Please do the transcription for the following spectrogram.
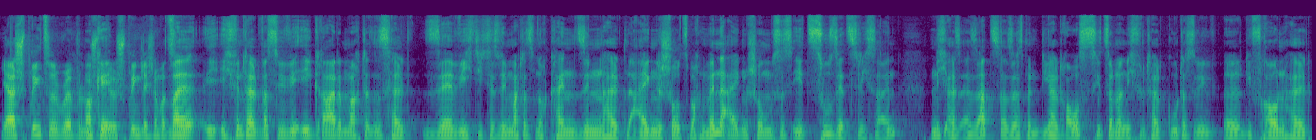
Ja, spring zur Revolution. Okay. Wir springen gleich nochmal zurück. Weil ich finde halt, was die WWE gerade macht, das ist halt sehr wichtig. Deswegen macht es noch keinen Sinn, halt eine eigene Show zu machen. Wenn eine eigene Show, muss es eh zusätzlich sein. Nicht als Ersatz, also dass man die halt rauszieht, sondern ich finde halt gut, dass die, äh, die Frauen halt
